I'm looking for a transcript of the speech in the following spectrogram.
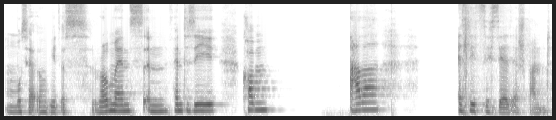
Muss ja irgendwie das Romance in Fantasy kommen. Aber es liest sich sehr, sehr spannend.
